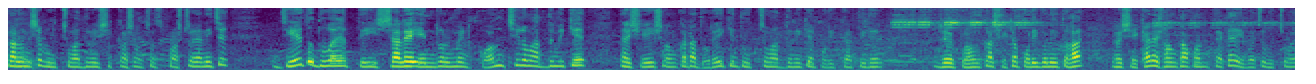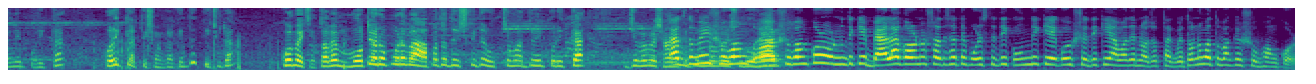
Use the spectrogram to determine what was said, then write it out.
কারণ হিসেবে উচ্চ মাধ্যমিক শিক্ষা সংসদ স্পষ্ট জানিয়েছে যেহেতু দু হাজার তেইশ সালে এনরোলমেন্ট কম ছিল মাধ্যমিকে তাই সেই সংখ্যাটা ধরেই কিন্তু উচ্চ মাধ্যমিকের পরীক্ষার্থীদের যে সংখ্যা সেটা পরিগণিত হয়। এবং সেখানে সংখ্যা কম থাকে এবছর উচ্চ মাধ্যমিক পরীক্ষা পরীক্ষার্থীর সংখ্যা কিন্তু কিছুটা কমেছে। তবে মোটের ওপরে বা আপাত দৃষ্টিতে উচ্চ মাধ্যমিক পরীক্ষা যেভাবে একদমই শুভঙ্কর অন্যদিকে বেলা গড়ানোর সাথে সাথে পরিস্থিতি কোন দিকে এগোয় সেদিকে আমাদের নজর থাকবে। ধন্যবাদ তোমাকে শুভঙ্কর।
